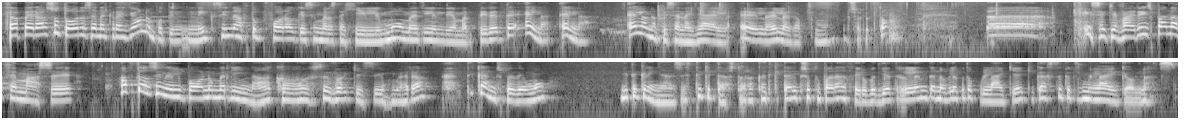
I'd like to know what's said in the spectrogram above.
Θα περάσω τώρα σε ένα κραγιόν από την NYX. Είναι αυτό που φοράω και σήμερα στα χείλη μου. Ο Μέρλιν διαμαρτύρεται. Έλα, έλα, έλα να πεις ένα γεια, έλα, έλα, έλα, αγάπη μου. Μισό λεπτό. Ε, είσαι και βαρύς, πάνω να θεμάσαι. Αυτός είναι λοιπόν ο Μερλινάκος εδώ και σήμερα. Τι κάνεις παιδί μου, γιατί γκρινιάζεις, τι κοιτάς τώρα, κάτι κοιτάει έξω από το παράθυρο. Παιδιά, τρελαίνετε να βλέπετε πουλάκια και κάθεστε και τους μιλάει κιόλας.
